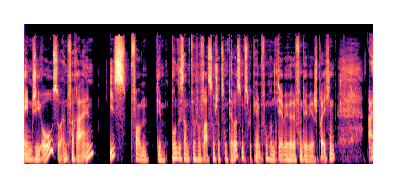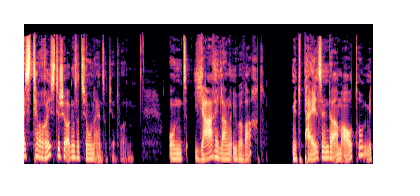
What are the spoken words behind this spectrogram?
NGO, so ein Verein, ist von dem Bundesamt für Verfassungsschutz und Terrorismusbekämpfung, von der Behörde, von der wir sprechen, als terroristische Organisation einsortiert worden. Und jahrelang überwacht, mit Peilsender am Auto, mit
